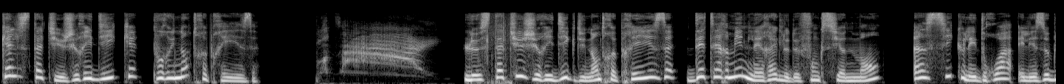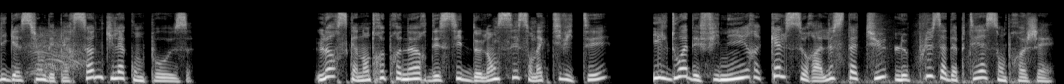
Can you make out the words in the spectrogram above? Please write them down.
Quel statut juridique pour une entreprise? Le statut juridique d'une entreprise détermine les règles de fonctionnement ainsi que les droits et les obligations des personnes qui la composent. Lorsqu'un entrepreneur décide de lancer son activité, il doit définir quel sera le statut le plus adapté à son projet.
